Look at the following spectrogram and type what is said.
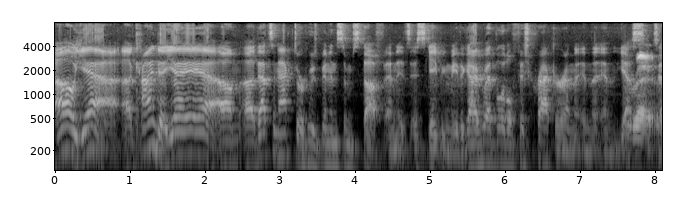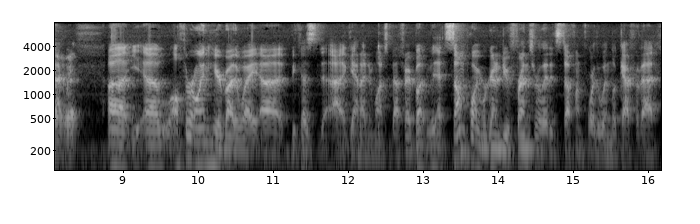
Oh yeah, uh, kinda. Yeah, yeah, yeah. Um, uh, that's an actor who's been in some stuff, and it's escaping me. The guy who had the little fish cracker in the in the in, yes, right, exactly. Right, right. Uh, uh, I'll throw in here, by the way, uh, because uh, again, I didn't watch the Bachelor, but at some point we're going to do friends related stuff on For the Win. Look out for that.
